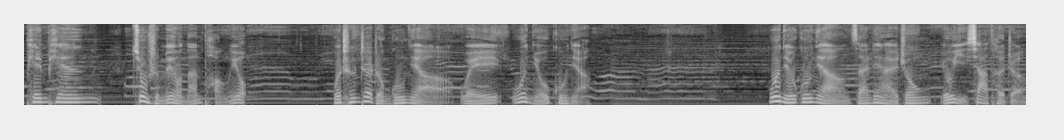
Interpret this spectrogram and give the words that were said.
偏偏就是没有男朋友。我称这种姑娘为蜗牛姑娘。蜗牛姑娘在恋爱中有以下特征：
